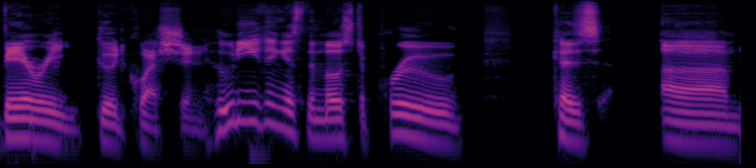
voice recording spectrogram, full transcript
very good question. Who do you think is the most approved? Because um,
